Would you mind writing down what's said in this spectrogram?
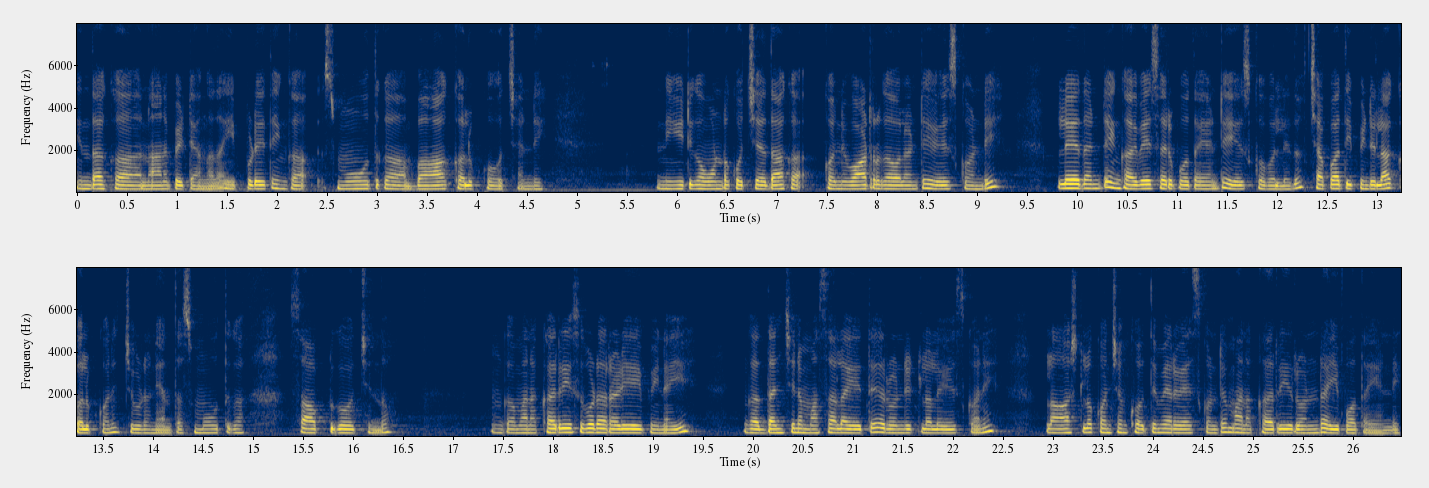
ఇందాక నానబెట్టాం కదా ఇప్పుడైతే ఇంకా స్మూత్గా బాగా కలుపుకోవచ్చండి. నీట్గా ఉండకొచ్చేదాకా కొన్ని వాటర్ కావాలంటే వేసుకోండి. లేదంటే ఇంకా అవే సరిపోతాయంటే వేసుకోవలేదు చపాతీ పిండిలా కలుపుకొని చూడండి ఎంత స్మూత్గా సాఫ్ట్గా వచ్చిందో. ఇంకా మన కర్రీస్ కూడా రెడీ అయిపోయినాయి. ఇంకా దంచిన మసాలా అయితే రెండిట్లలో వేసుకొని లాస్ట్లో కొంచెం కొత్తిమీర వేసుకుంటే మన కర్రీ రెండు అయిపోతాయండి.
